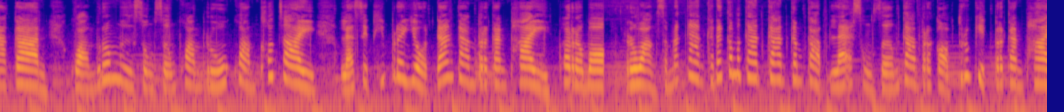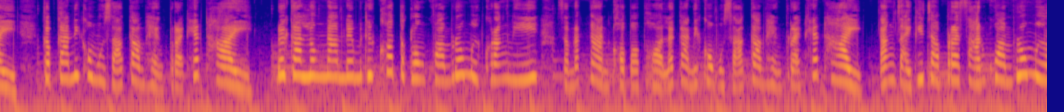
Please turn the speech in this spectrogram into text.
ณาการ ความร่วมมือส่งเสริมความรู้ความเข้าใจ และสิทธิประโยชน์ด้านการประกันภัย พรบ ระหว่างสำนักงานคณะกรรมการการกำกับ และส่งเสริมการประกอบธุรกิจประกันภัย กับการนิคมอุตสาหกรรมแห่งประเทศไทย ดยการลงนามในบันทึกข้อตกลงความร่วมมือครั้งนี้สำนักงานคอปพและการนิคมอุตสาหกรรมแห่งประเทศไทย ตั้งใจที่จะประสานความร่วมมือ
